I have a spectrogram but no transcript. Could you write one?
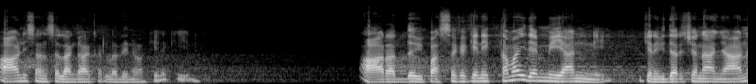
ආනිසංස ළඟා කරලා දෙනවා කියල කියන. ආරද්ධ විපස්සක කෙනෙක් තමයි දැම්ම යන්නේ එකන විදර්ශනා ඥාන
